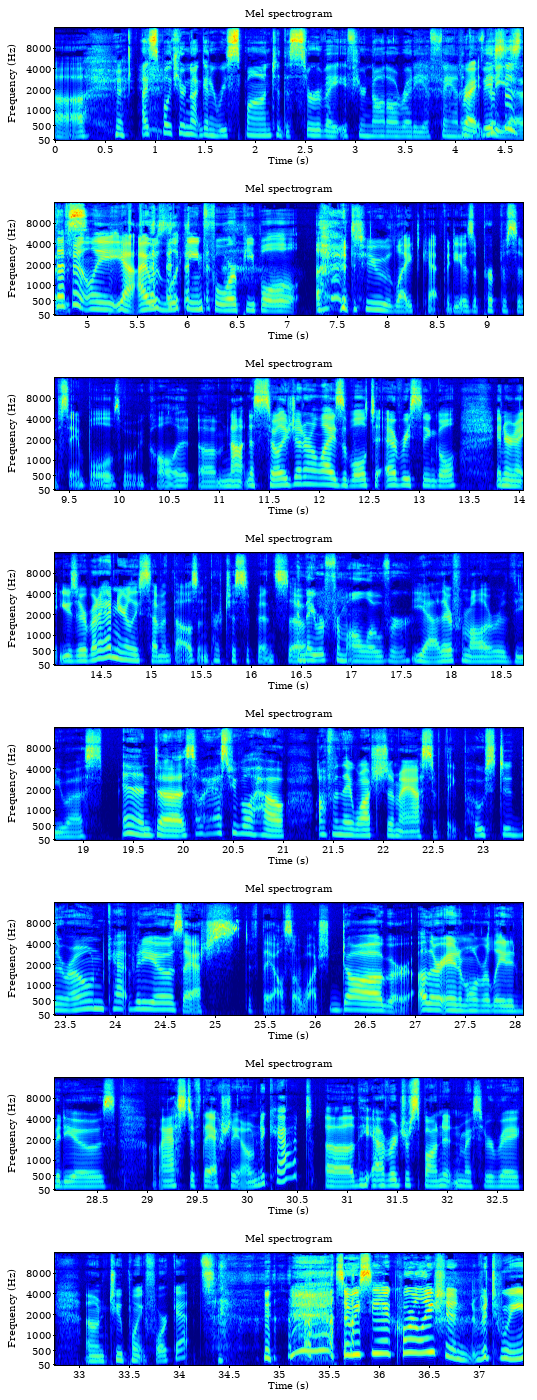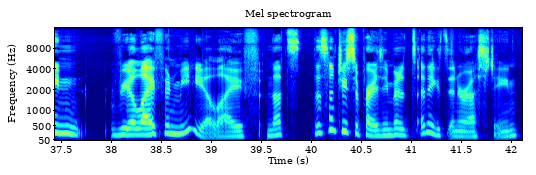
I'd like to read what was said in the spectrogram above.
Uh, I suppose you're not going to respond to the survey if you're not already a fan right. of videos. This is definitely, yeah, I was looking for people who liked cat videos. A purposive sample is what we call it. Um, not necessarily generalizable to every single internet user, but I had nearly 7,000 participants. So, and they were from all over. Yeah, they're from all over the U.S. And uh, so I asked people how often they watched them. I asked if they posted their own cat videos. I asked if they also watched dog or other animal related videos. Um, I asked if they actually owned a cat. Uh, the average respondent in my survey owned 2.4 cats. so we see a correlation between real life and media life. And that's that's not too surprising, but I think it's interesting.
